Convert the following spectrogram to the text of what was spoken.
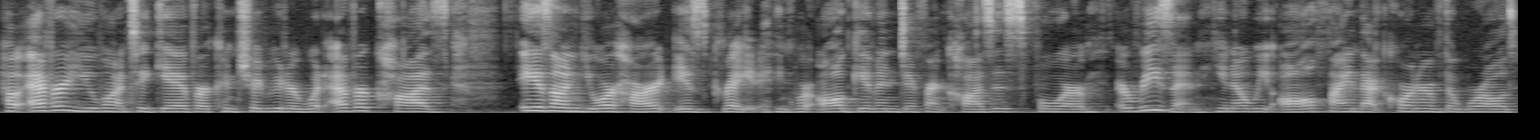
however you want to give or contribute or whatever cause is on your heart is great. I think we're all given different causes for a reason. You know, we all find that corner of the world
